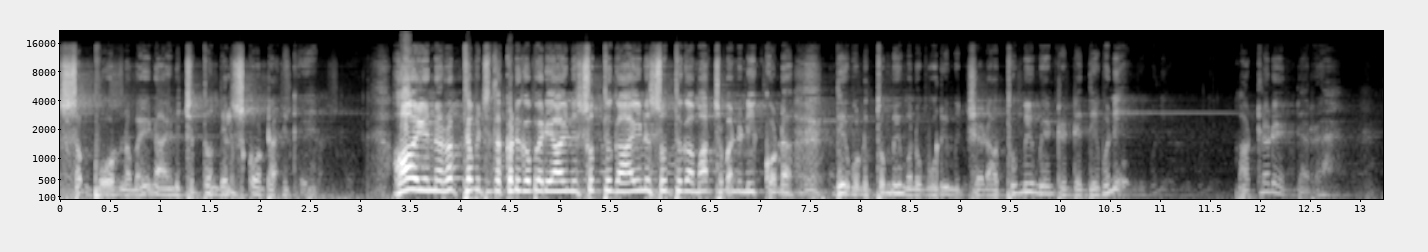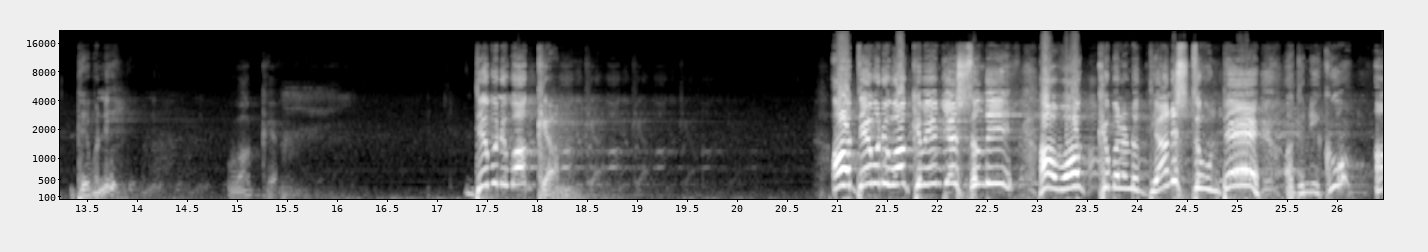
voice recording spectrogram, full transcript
సంపూర్ణమైన ఆయన చిత్తం తెలుసుకోవటానికి. ఆయన రక్తం చేత కడుగబడి ఆయన సొత్తుగా ఆయన సొత్తుగా మార్చబడి నీకు కూడా దేవుడు తుమ్మిమను ఊరిమిచ్చాడు ఆ తుమ్మిం ఏంటంటే దేవుని మాట్లాడేంటారా దేవుని వాక్యం. దేవుని వాక్యం. ఆ దేవుని వాక్యం ఏం చేస్తుంది? ఆ వాక్యములను ధ్యానిస్తూ ఉంటే అది నీకు ఆ,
